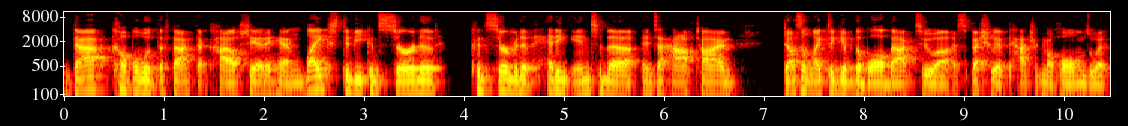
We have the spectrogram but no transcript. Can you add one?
That coupled with the fact that Kyle Shanahan likes to be conservative, conservative heading into the into halftime, doesn't like to give the ball back to uh, especially a Patrick Mahomes with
